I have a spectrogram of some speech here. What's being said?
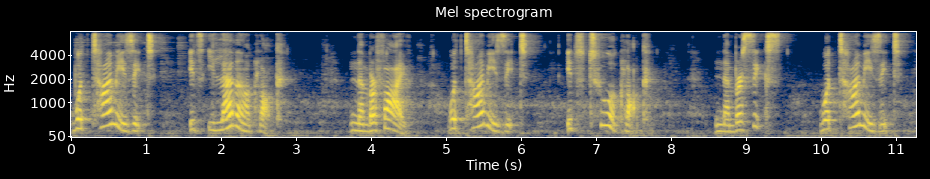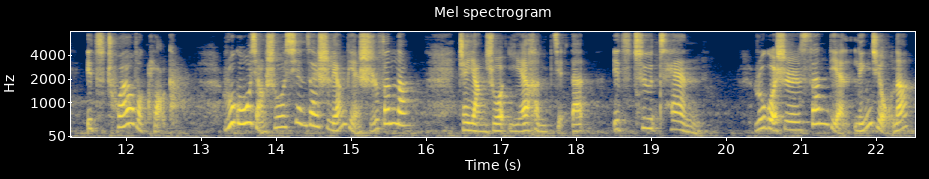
what time is it? It's 11 o'clock. Number five, what time is it? It's two o'clock. Number six, what time is it? It's twelve o'clock. 如果我想说现在是两点十分呢？这样说也很简单，It's two ten。如果是三点零九呢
